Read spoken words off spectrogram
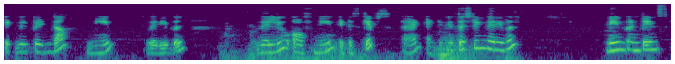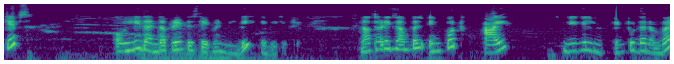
it will print the name variable value of name it is kips and ending. If the string variable name contains kips only then the print statement will be executed. Now third example input i. We will input the number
